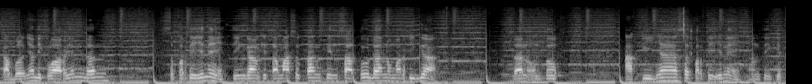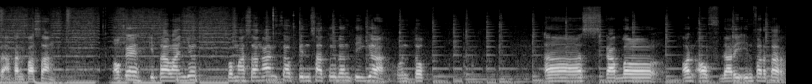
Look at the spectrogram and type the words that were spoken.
kabelnya dikeluarin dan seperti ini tinggal kita masukkan pin 1 dan nomor 3 dan untuk akinya seperti ini nanti kita akan pasang oke kita lanjut pemasangan ke pin 1 dan 3 untuk uh, kabel on off dari inverter.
